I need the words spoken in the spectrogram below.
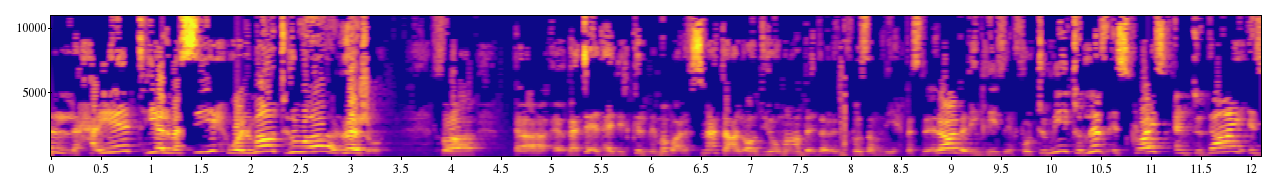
الحياة هي المسيح والموت هو رجعه. ف بعتقد هيدي الكلمة ما بعرف سمعتها على الأوديو ما عم بقدر أنفذها منيح بس بقراها بالإنجليزي for to me to live is Christ and to die is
